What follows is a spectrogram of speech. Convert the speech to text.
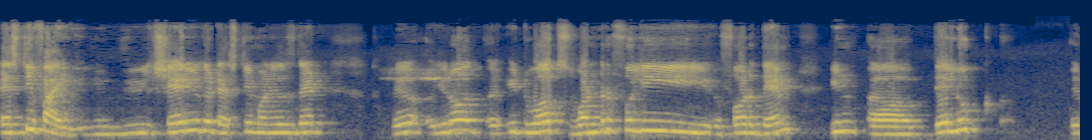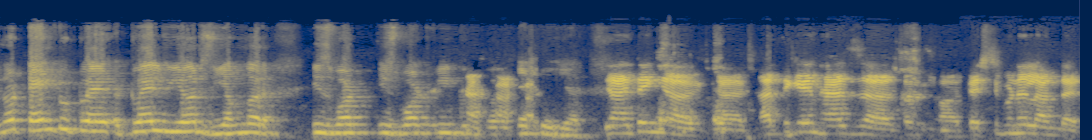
testify. We will share you the testimonials that you know it works wonderfully for them in uh, they look you know 10 to 12, 12 years younger is what is what we get to hear. Yeah i think uh, uh, has uh, some uh, testimonial on that.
